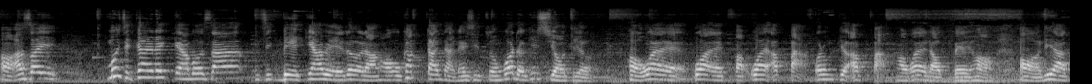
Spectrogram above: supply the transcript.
吼啊，所以每一摆咧行无啥，是袂行袂落啦吼，有较艰难的时阵，我就去想着。吼，我的我的爸，我的阿爸，我拢叫阿爸，吼，我的老爸吼，哦，你啊，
